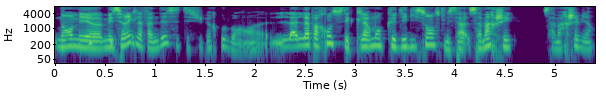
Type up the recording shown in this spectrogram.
Non, mais, euh, mais c'est vrai que la fan day, c'était super cool. Bon, là, là, par contre, c'était clairement que des licences, mais ça, ça marchait. Ça marchait bien.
